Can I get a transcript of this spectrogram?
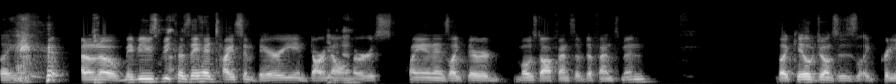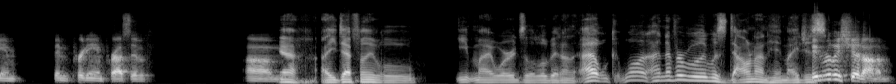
Like I don't know. Maybe it's because they had Tyson Barrie and Darnell Yeah. Nurse playing as like their most offensive defenseman. But Caleb Jones is like pretty been pretty impressive. Um, Yeah, I definitely will eat my words a little bit on. I, well, I never really was down on him. I didn't just, really shit on him.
